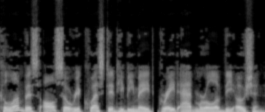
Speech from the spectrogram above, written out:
Columbus also requested he be made Great Admiral of the Ocean,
